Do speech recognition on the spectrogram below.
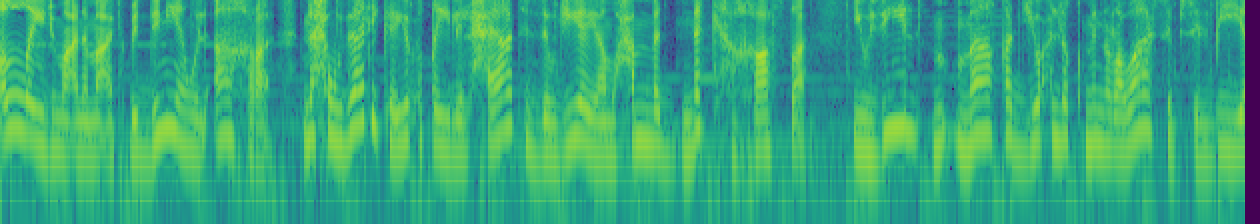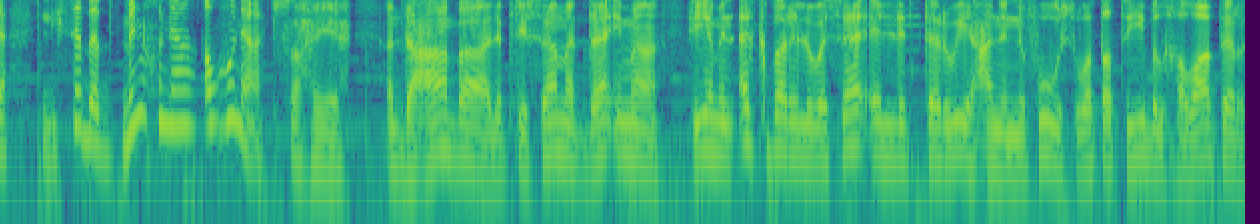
الله يجمعنا معك بالدنيا والآخرة. نحو ذلك يعطي للحياة الزوجية يا محمد نكهة خاصة. يزيل ما قد يعلق من رواسب سلبية لسبب من هنا أو هناك. صحيح. الدعابة الابتسامة الدائمة هي من أكبر الوسائل للترويح عن النفوس وتطيب الخواطر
